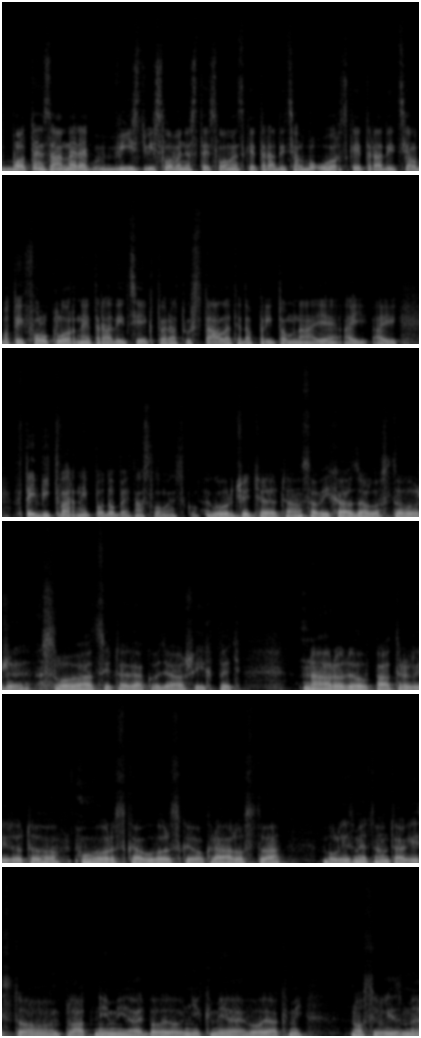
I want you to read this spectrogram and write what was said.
bol ten zámer výjsť vyslovene z tej slovenskej tradície, alebo uhorskej tradície, alebo tej folklórnej tradície, ktorá tu stále teda prítomná je aj, aj v tej vytvarnej podobe na Slovensku. Určite tam sa vychádzalo z toho, že Slováci, tak ako ďalších 5 národov patrili do toho Uhorska, Uhorského kráľovstva. Boli sme tam takisto platnými aj bojovníkmi, aj vojakmi. Nosili sme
